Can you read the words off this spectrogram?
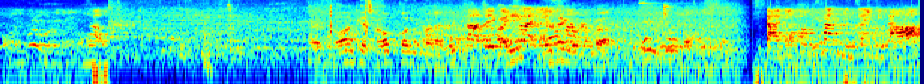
어 이걸 모르네. 자, 너한테 작업 거는 거라고? 자, 네 아니 글자 인생 거는 거야. 난이도 3 문제입니다.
